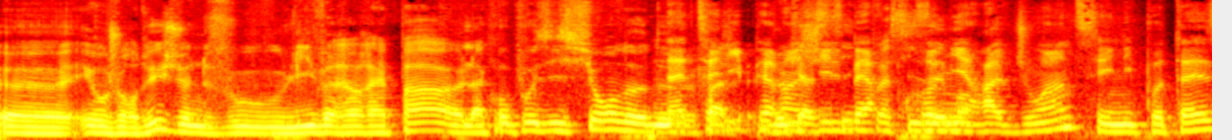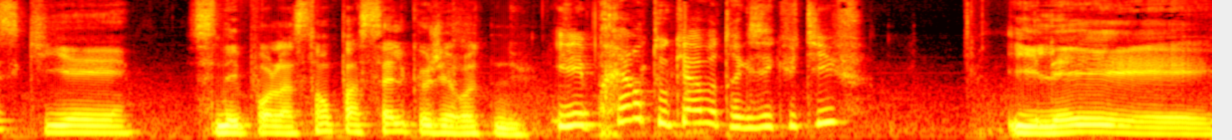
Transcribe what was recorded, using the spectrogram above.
Euh, et aujourd'hui, je ne vous livrerai pas la composition de, Nathalie Perrin-Gilbert, première adjointe. C'est une hypothèse qui est. Ce n'est pour l'instant pas celle que j'ai retenue. Il est prêt en tout cas, votre exécutif? Il est.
